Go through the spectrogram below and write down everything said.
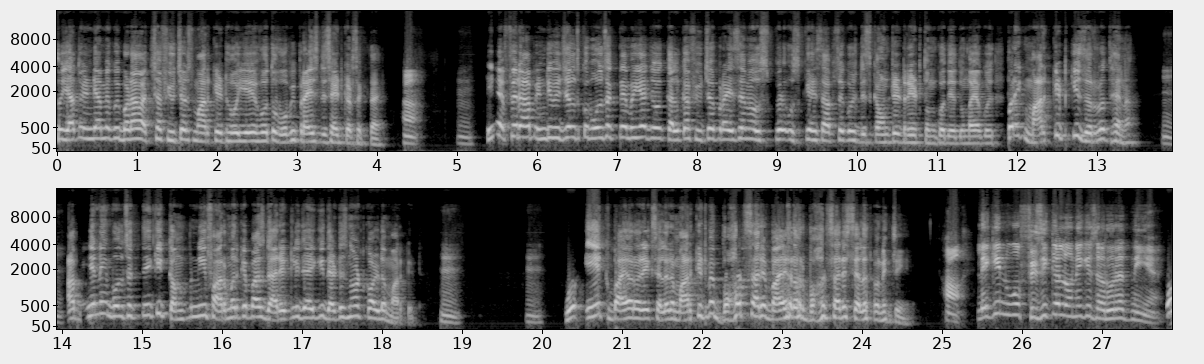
तो या तो इंडिया में कोई बड़ा अच्छा फ्यूचर्स मार्केट हो ये हो तो वो भी प्राइस डिसाइड कर सकता है। हाँ हम्म। ठीक है फिर आप इंडिविजुअल्स को बोल सकते हैं भैया जो कल का फ्यूचर प्राइस है मैं उस पे उसके हिसाब से कुछ डिस्काउंटेड रेट तुमको दे दूँगा या कुछ पर एक मार्केट की ज़रूरत है ना। आप ये नहीं बोल सकते कि कंपनी फार्मर के पास डायरेक्टली जाएगी that is not called a market hmm. Hmm. वो एक बायर और एक सेलर है। मार्केट में बहुत सारे बायर और बहुत सारे सेलर होने चाहिए। हाँ लेकिन वो फ़िज़िकल होने की ज़रूरत नहीं है। वो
